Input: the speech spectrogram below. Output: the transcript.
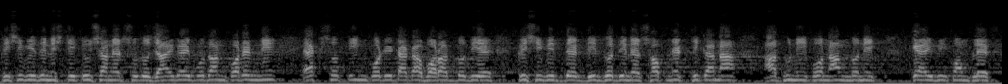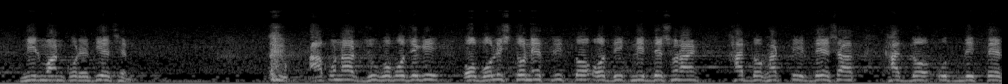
কৃষিবিদ ইনস্টিটিউশনের শুধু জায়গায় প্রদান করেননি, একশো তিন কোটি টাকা বরাদ্দ দিয়ে কৃষিবিদদের দীর্ঘদিনের স্বপ্নের ঠিকানা আধুনিক ও নান্দনিক কেআইবি কমপ্লেক্স নির্মাণ করে দিয়েছেন। আপনার যুগোপযোগী ও বলিষ্ঠ নেতৃত্ব ও দিক নির্দেশনায় খাদ্য ঘাটতির দেশ আজ খাদ্য উদ্বৃত্তের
